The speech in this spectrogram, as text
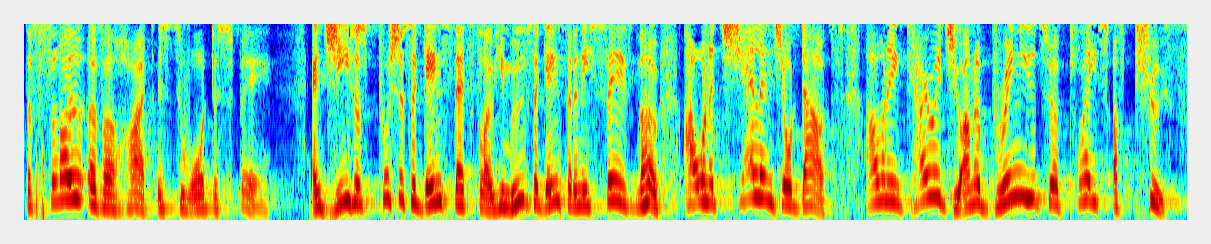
the flow of her heart is toward despair. And Jesus pushes against that flow. He moves against it and he says, No, I want to challenge your doubts. I want to encourage you. I want to bring you to a place of truth.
